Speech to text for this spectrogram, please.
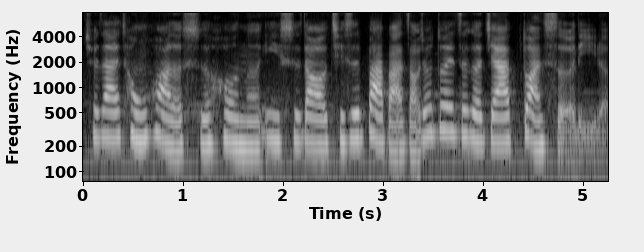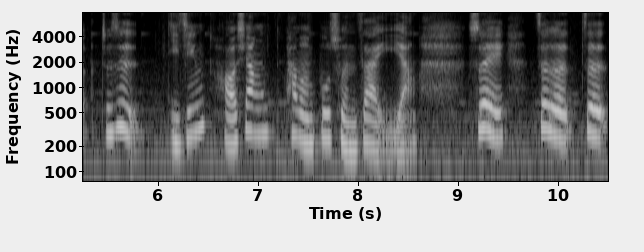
却在通话的时候呢，意识到其实爸爸早就对这个家断舍离了，就是已经好像他们不存在一样。所以这个这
